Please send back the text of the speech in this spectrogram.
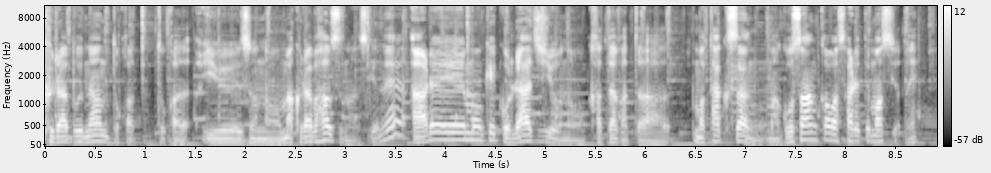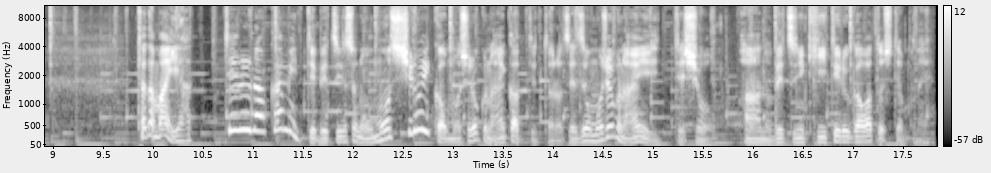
クラブなんとかとかいうそのまあクラブハウスなんですけどね。あれも結構ラジオの方々、まあ、たくさん、まあ、ご参加はされてますよね。ただまあやってる中身って別にその面白いか面白くないかって言ったら全然面白くないでしょう。あの別に聞いてる側としてもね。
